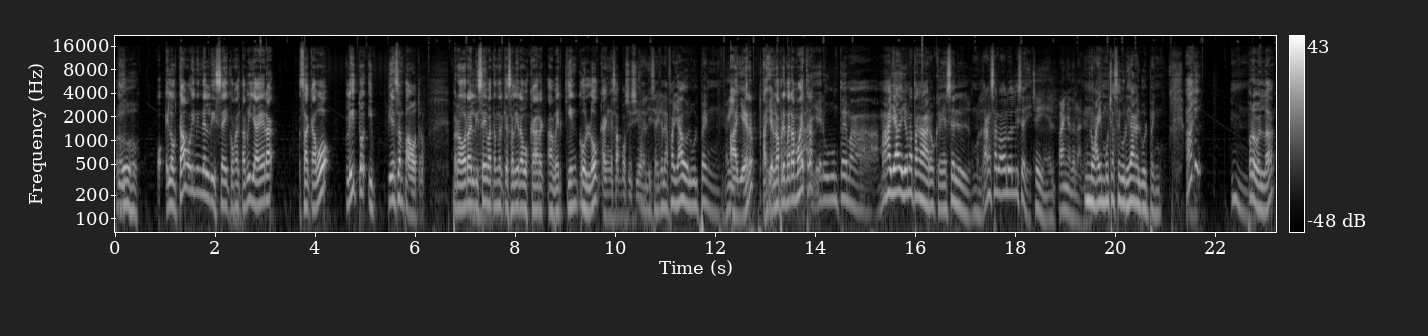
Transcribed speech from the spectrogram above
Produjo. Y el octavo inning del Licey con Altavilla era, se acabó, listo, y piensen para otro. Pero ahora el Licey va a tener que salir a buscar a ver quién coloca en esa posición. El Licey que le ha fallado el bullpen. Ayer, ayer en la primera muestra. Ayer hubo un tema, más allá de Jonathan Aro, que es el, como el gran salvador del Licey. Sí, el paño de la No hay mucha seguridad en el bullpen. Ay, pero verdad.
